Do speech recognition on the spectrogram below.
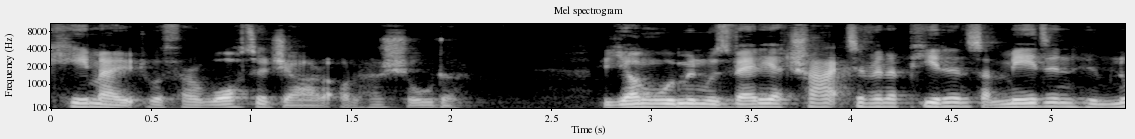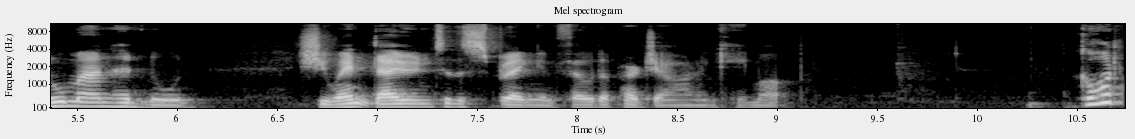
came out with her water jar on her shoulder. The young woman was very attractive in appearance, a maiden whom no man had known. She went down to the spring and filled up her jar and came up. God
